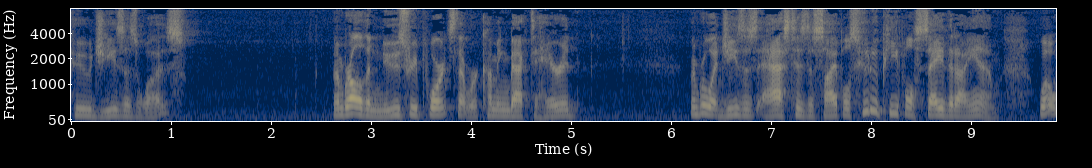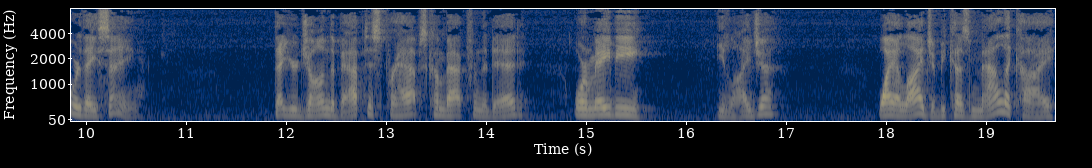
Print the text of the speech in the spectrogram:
who Jesus was? Remember all the news reports that were coming back to Herod? Remember what Jesus asked his disciples? Who do people say that I am? What were they saying? That you're John the Baptist, perhaps, come back from the dead? Or maybe Elijah? Why Elijah? Because Malachi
